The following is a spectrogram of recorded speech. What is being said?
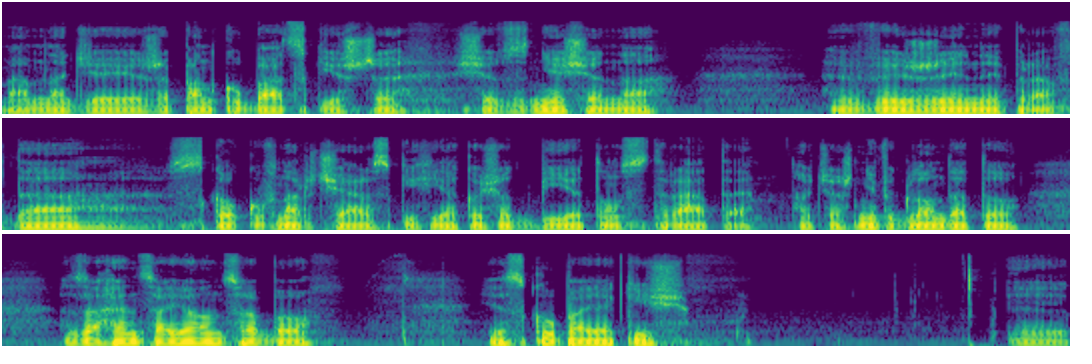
Mam nadzieję, że pan Kubacki jeszcze się wzniesie na wyżyny, prawda? Skoków narciarskich i jakoś odbije tą stratę. Chociaż nie wygląda to zachęcająco, bo jest kupa jakichś y,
